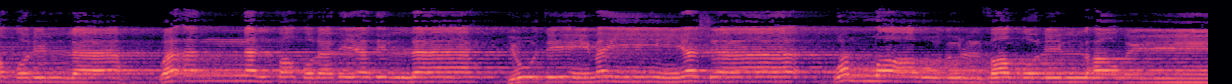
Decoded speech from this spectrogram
فضل الله وأن الفضل بيد الله يؤتي من يشاء والله ذو الفضل العظيم.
